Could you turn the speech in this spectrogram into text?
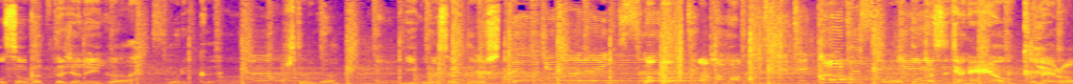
遅かったじゃねえかウォリック。一人か？ニコラスはどうした脅かすんじゃねえよこの野郎。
